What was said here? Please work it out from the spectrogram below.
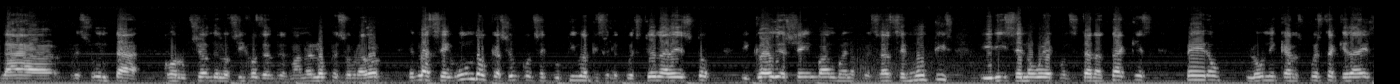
la presunta corrupción de los hijos de Andrés Manuel López Obrador. Es la segunda ocasión consecutiva que se le cuestiona de esto y Claudia Sheinbaum, bueno, pues hace mutis y dice no voy a contestar ataques, pero la única respuesta que da es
